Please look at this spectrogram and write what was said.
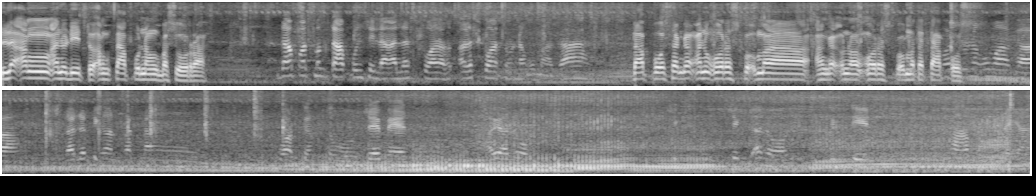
la ang ano dito, ang tapo ng basura. Dapat magtapon sila alas 4, alas 4 ng umaga. Tapos hanggang anong oras po ma hanggang anong oras po 4 matatapos? ng umaga, dadating ang truck ng quarter to 7. Ay ano, 6, 6 ano, 15, hapon nila yan.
